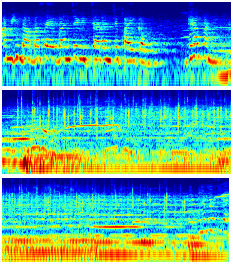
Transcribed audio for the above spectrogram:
आम्ही बाबासाहेबांचे विचारांचे पायक आहोत घ्या पाणी. नमस्कार.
